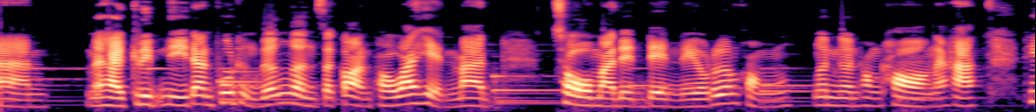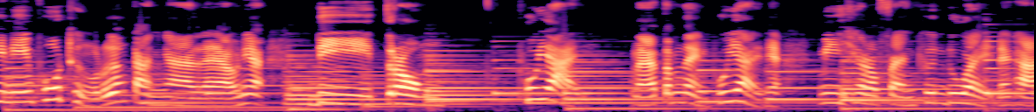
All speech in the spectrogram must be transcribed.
งานนะคะคลิปนี้ดันพูดถึงเรื่องเงินซะก่อนเพราะว่าเห็นมาโชว์มาเด่นๆ ในเรื่องของเงินเงินทองทองนะคะ ทีนี้พูดถึงเรื่องการงานแล้วเนี่ยดีตรงผู้ใหญ่นะตำแหน่งผู้ใหญ่เนี่ยมีเฮโรแฟนขึ้นด้วยนะคะ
